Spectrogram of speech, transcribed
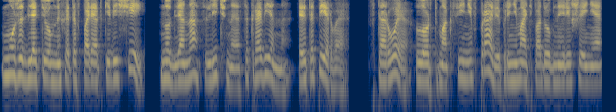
Может, для темных это в порядке вещей, но для нас личное сокровенно. Это первое. Второе, лорд Макфи не вправе принимать подобные решения,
